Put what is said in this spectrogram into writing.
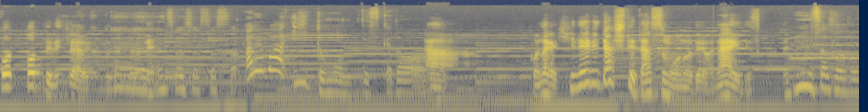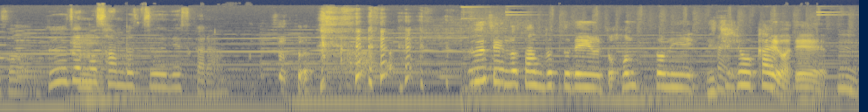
ポッポって出ちゃうよね。んそうそうそうそう。あれはいいと思うんですけど。ああ。こうなんかひねり出して出すものではないですからね。うんそうそうそうそう。偶然の産物ですから、そうそう偶然の産物で言うと、本当に日常会話で、うん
